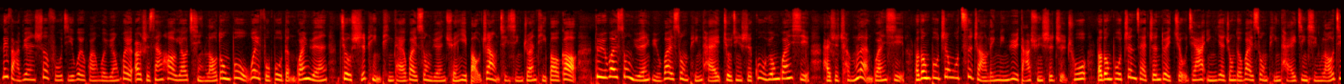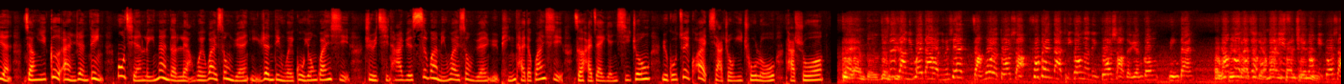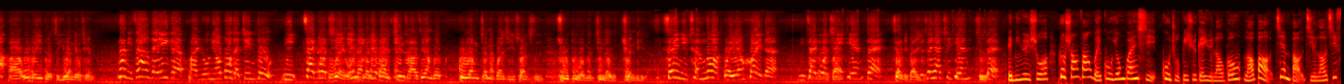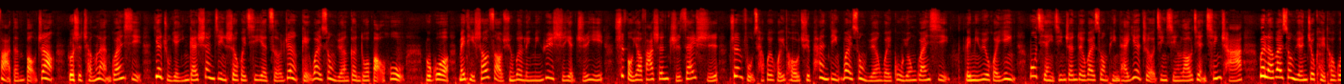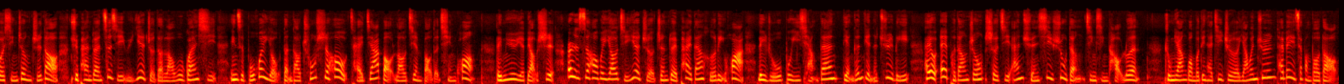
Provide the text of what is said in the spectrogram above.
立法院社福及卫环委员会二十三号邀请劳动部、卫福部等官员就食品平台外送员权益保障进行专题报告。对于外送员与外送平台究竟是雇佣关系还是承揽关系，劳动部政务次长林明玉答询时指出，劳动部正在针对九家营业中的外送平台进行劳检，将依个案认定。目前罹难的两位外送员已认定为雇佣关系，至于其他约四万名外。外送员与平台的关系则还在研析中，预估最快下周一出炉。他说：“市长，你回答我，你们现在掌握了多少 f p a n d a 提供了你多少的员工名单？然后那个 Uber Eats 提供你多少？啊，Uber Eats 一万六千。那你这样的一个缓如牛步的进度，你再过七天，我们两个礼拜清查这样的雇佣签的关系，算是速度我们尽了全力了。所以你承诺委员会的。你再过七天，对，这个礼拜只剩下七天，是对。林明玉说，若双方为雇佣关系，雇主必须给予劳工劳保、健保及劳基法等保障；若是承揽关系，业主也应该善尽社会企业责任，给外送员更多保护。不过，媒体稍早询问林明玉时，也质疑是否要发生职灾时，政府才会回头去判定外送员为雇佣关系。林明玉回应，目前已经针对外送平台业者进行劳检清查，未来外送员就可以透过行政指导去判断自己与业者的劳务关系，因此不会有等到出事后才加保劳健保的情况。林明玉也表示，二十四号会邀集业者针对派单合理化，例如不宜抢单、点跟点的距离，还有 App 当中设计安全系数等进行讨论。中央广播电台记者杨文君台北采访报道。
